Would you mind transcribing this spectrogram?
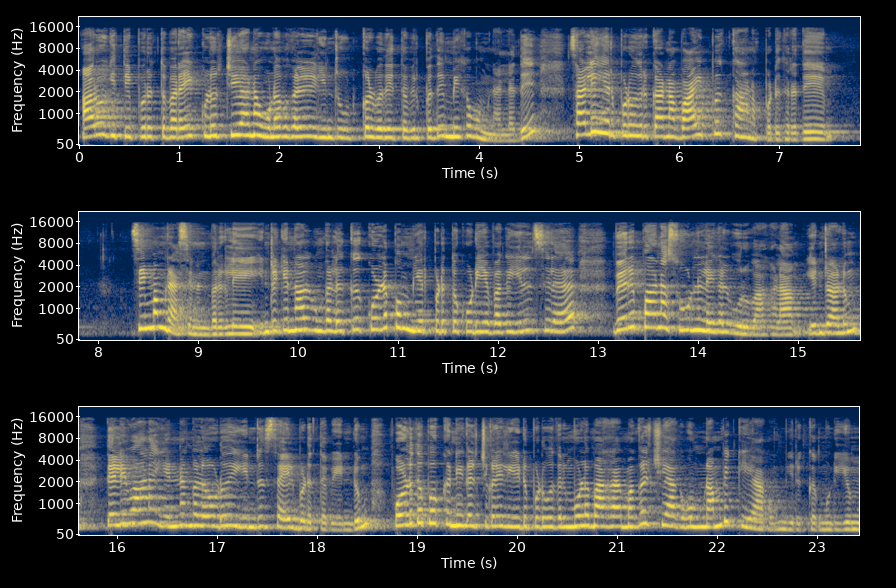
ஆரோக்கியத்தை பொறுத்தவரை குளிர்ச்சியான உணவுகள் இன்று உட்கொள்வதை தவிர்ப்பது மிகவும் நல்லது. சளி ஏற்படுவதற்கான வாய்ப்பு காணப்படுகிறது. சிம்மம் ராசி நண்பர்களே இன்றைய நாள் உங்களுக்கு குழப்பம் ஏற்படுத்தக்கூடிய வகையில் சில வெறுப்பான சூழ்நிலைகள் உருவாகலாம். என்றாலும் தெளிவான எண்ணங்களோடு இன்று செயல்படுத்த வேண்டும். பொழுதுபோக்கு நிகழ்ச்சிகளில் ஈடுபடுவதன் மூலமாக மகிழ்ச்சியாகவும் நம்பிக்கையாகவும் இருக்க முடியும்.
